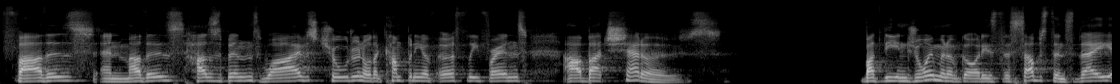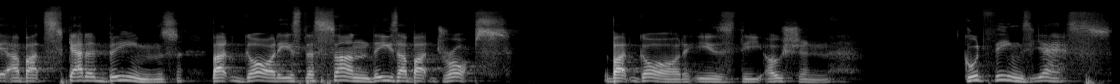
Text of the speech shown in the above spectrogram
Fathers and mothers, husbands, wives, children, or the company of earthly friends are but shadows but the enjoyment of God is the substance. They are but scattered beams, but God is the sun. These are but drops, but God is the ocean. Good things, yes.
